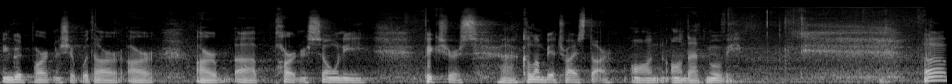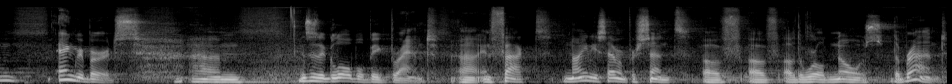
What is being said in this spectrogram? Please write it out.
in good partnership with our our, our uh, partner Sony Pictures, uh, Columbia TriStar on on that movie. Um, Angry Birds. Um, this is a global big brand. Uh, in fact, 97% of, of, of, the world knows the brand,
